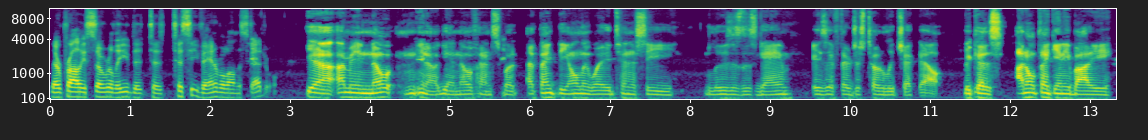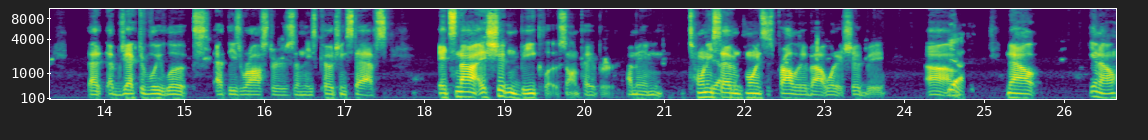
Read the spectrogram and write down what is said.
they're probably so relieved to, to, to see Vanderbilt on the schedule. Yeah, I mean, no, you know, again, no offense, but I think the only way Tennessee loses this game is if they're just totally checked out. Because I don't think anybody that objectively looks at these rosters and these coaching staffs, it's not, it shouldn't be close on paper. I mean, 27 points is probably about what it should be. Um, Yeah. Now, you know,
